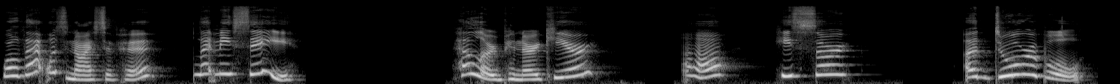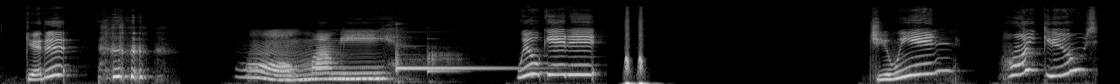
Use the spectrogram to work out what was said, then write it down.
Well, that was nice of her. Let me see. Hello, Pinocchio. Aw, he's so Adorable! Get it? oh, Mummy. We'll get it. Jillian? Hi, girls.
